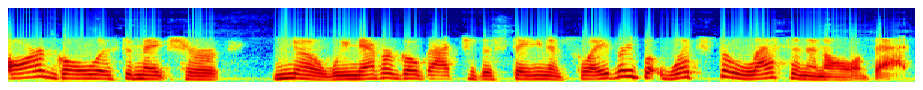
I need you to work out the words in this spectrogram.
Our goal is to make sure, no, we never go back to the stain of slavery, but what's the lesson in all of that?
